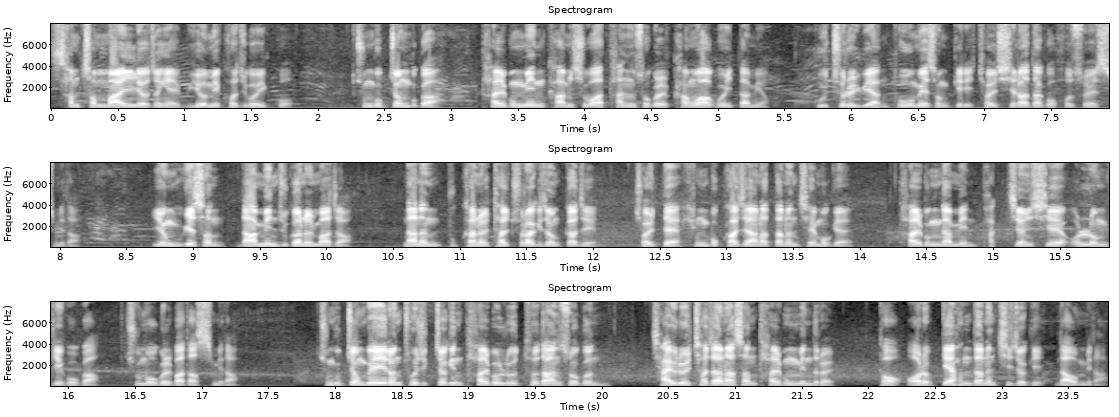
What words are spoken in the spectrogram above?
3천 마일 여정의 위험이 커지고 있고 중국 정부가 탈북민 감시와 단속을 강화하고 있다며 구출을 위한 도움의 손길이 절실하다고 호소했습니다. 영국에선 난민 주간을 맞아 나는 북한을 탈출하기 전까지 절대 행복하지 않았다는 제목의 탈북 난민 박지현 씨의 언론 기고가 주목을 받았습니다. 중국 정부의 이런 조직적인 탈북 루트 단속은 자유를 찾아 나선 탈북민들을 더 어렵게 한다는 지적이 나옵니다.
